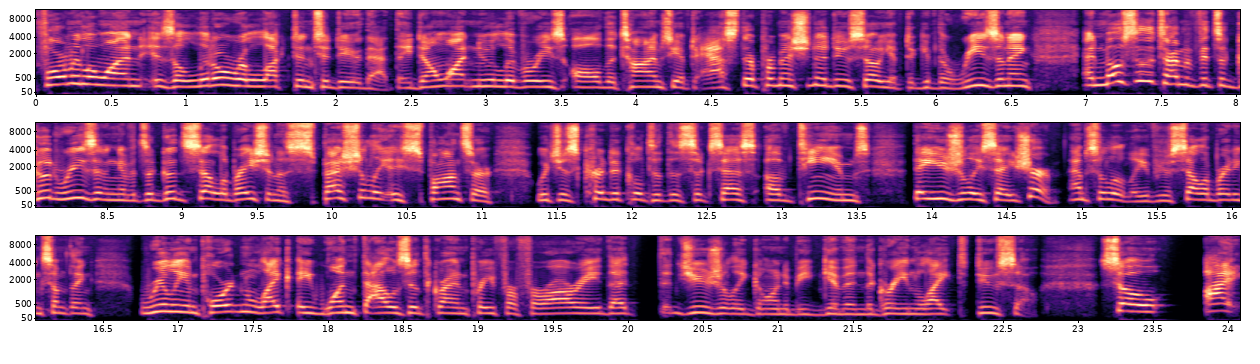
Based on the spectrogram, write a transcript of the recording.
Formula One is a little reluctant to do that. They don't want new liveries all the time. So you have to ask their permission to do so. You have to give the reasoning. And most of the time, if it's a good reasoning, if it's a good celebration, especially a sponsor, which is critical to the success of teams, they usually say, sure, absolutely. If you're celebrating something really important, like a 1000th Grand Prix for Ferrari, that, that's usually going to be given the green light to do so. So I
